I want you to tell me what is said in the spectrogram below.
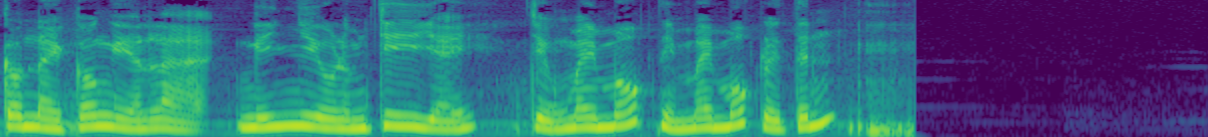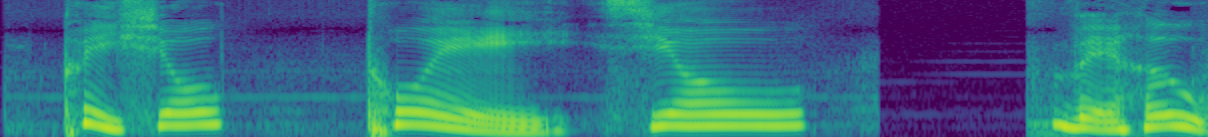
Câu này có nghĩa là nghĩ nhiều làm chi vậy? Chuyện mai mốt thì mai mốt rồi tính. 退休，退休， Về hưu,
